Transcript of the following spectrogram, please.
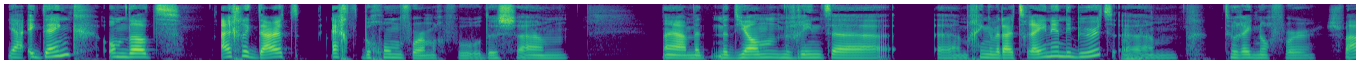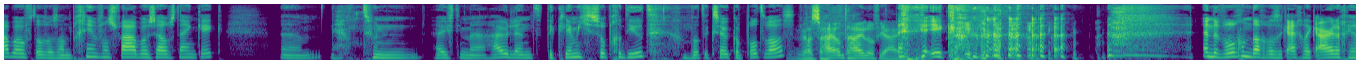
ja, ik denk omdat eigenlijk daar het echt begon voor mijn gevoel. Dus ehm, nou ja, met, met Jan, mijn vriend, eh, ehm, gingen we daar trainen in die buurt. Mhm. Ehm, toen reed ik nog voor Swabo, of dat was aan het begin van Swabo zelfs, denk ik. Ja, toen heeft hij me huilend de klimmetjes opgeduwd, omdat ik zo kapot was. was hij aan het huilen of jij? ik. En de volgende dag was ik eigenlijk aardig eh,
